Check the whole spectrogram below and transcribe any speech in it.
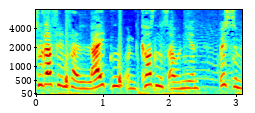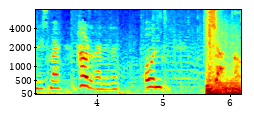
tut auf jeden Fall liken und kostenlos abonnieren. Bis zum nächsten Mal. Haut rein, Leute. Und ciao.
